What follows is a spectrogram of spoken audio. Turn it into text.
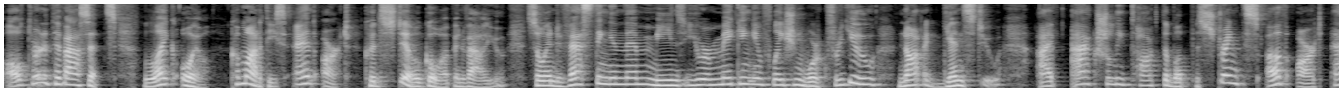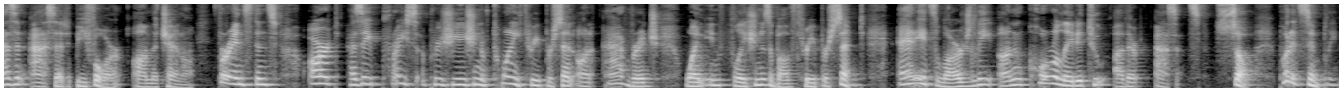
alternative assets like oil, commodities, and art could still go up in value. So investing in them means you are making inflation work for you, not against you. I've actually talked about the strengths of art as an asset before on the channel. For instance, art has a price appreciation of 23% on average when inflation is above 3%, and it's largely uncorrelated to other assets. So, put it simply,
